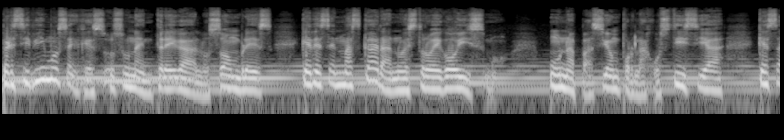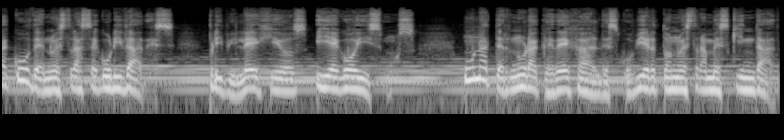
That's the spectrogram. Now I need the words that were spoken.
Percibimos en Jesús una entrega a los hombres que desenmascara nuestro egoísmo, una pasión por la justicia que sacude nuestras seguridades, privilegios y egoísmos, una ternura que deja al descubierto nuestra mezquindad,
